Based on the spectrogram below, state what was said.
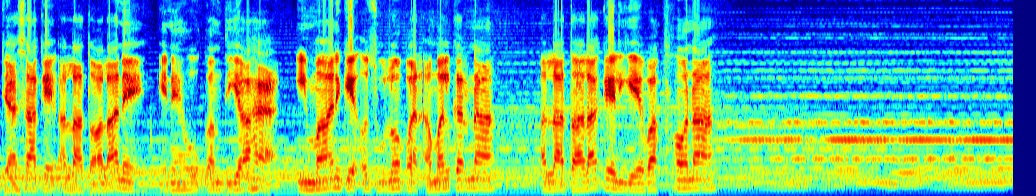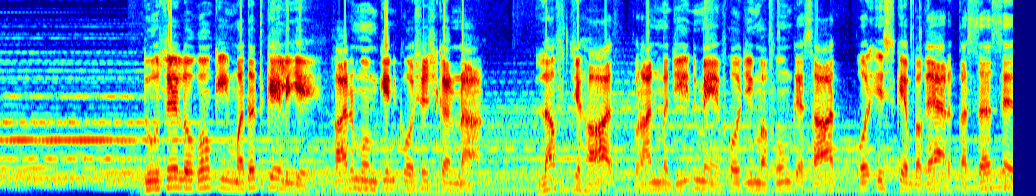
جیسا کہ اللہ تعالیٰ نے انہیں حکم دیا ہے۔ ایمان کے اصولوں پر عمل کرنا اللہ تعالیٰ کے لیے وقف ہونا۔ دوسرے لوگوں کی مدد کے لیے ہر ممکن کوشش کرنا۔ لفظ جہاد قرآن مجید میں فوجی مفہوم کے ساتھ اور اس کے بغیر کثرت سے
